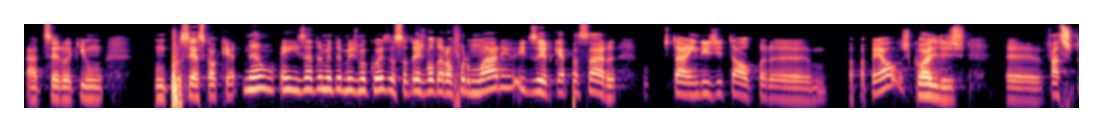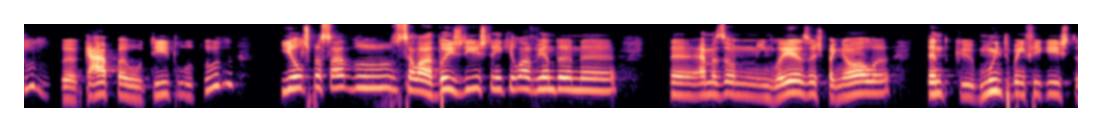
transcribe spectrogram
há de ser aqui um, um processo qualquer. Não, é exatamente a mesma coisa. Só tens de voltar ao formulário e dizer que é passar o que está em digital para, para papel, escolhes, eh, fazes tudo, a capa, o título, tudo, e eles, passado, sei lá, dois dias, têm aquilo à venda na, na Amazon inglesa, espanhola, tanto que muito benfiquista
